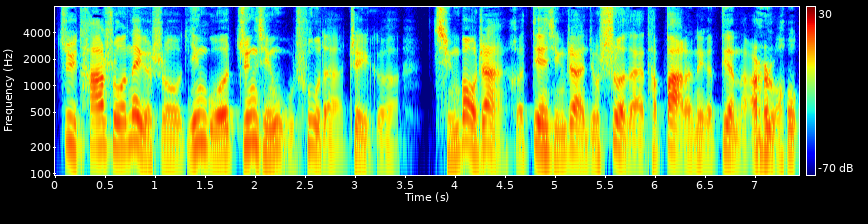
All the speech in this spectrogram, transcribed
据他说，那个时候英国军情五处的这个。情报站和电信站就设在他爸的那个店的二楼，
